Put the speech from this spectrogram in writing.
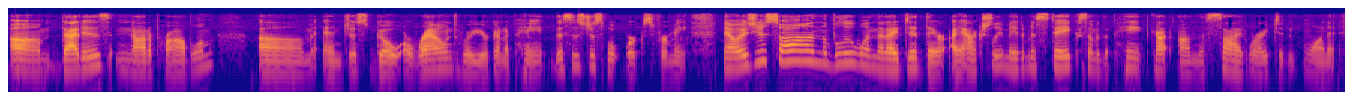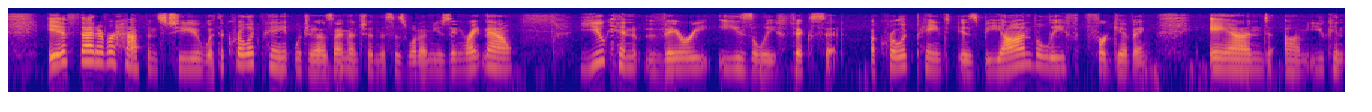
Um, that is not a problem. Um, and just go around where you're going to paint. This is just what works for me. Now, as you saw on the blue one that I did there, I actually made a mistake. Some of the paint got on the side where I didn't want it. If that ever happens to you with acrylic paint, which as I mentioned, this is what I'm using right now, you can very easily fix it. Acrylic paint is beyond belief forgiving and um, you can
